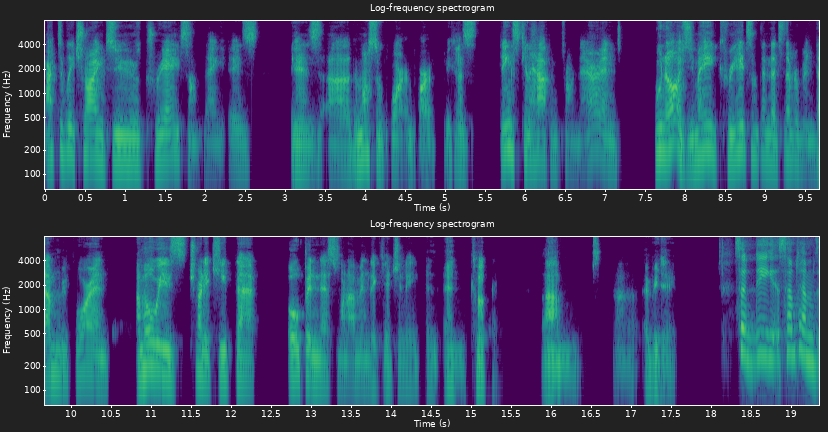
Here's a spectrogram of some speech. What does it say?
actively trying to create something is is uh, the most important part because things can happen from there. And who knows? You may create something that's never been done before. And I'm always trying to keep that openness when I'm in the kitchen and, and cook um, uh, every day. So do you sometimes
